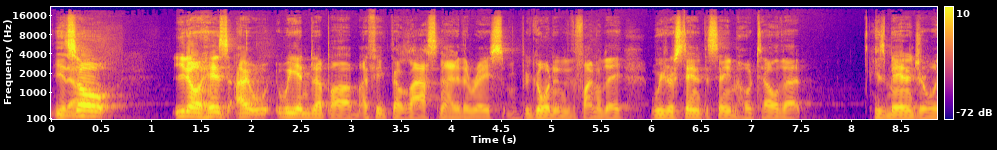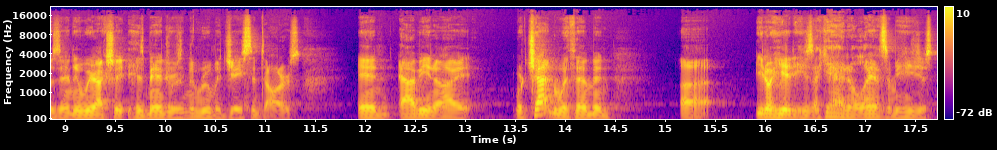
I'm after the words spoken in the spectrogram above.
you know. So, you know, his I we ended up um, I think the last night of the race, going into the final day, we were staying at the same hotel that his manager was in, and we were actually his manager was in the room adjacent to ours, and Abby and I were chatting with him, and uh, you know, he had, he's like, yeah, no, Lance. I mean, he just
